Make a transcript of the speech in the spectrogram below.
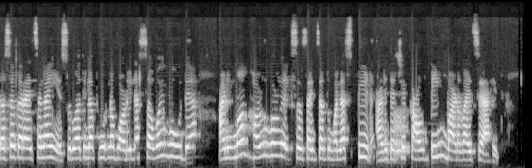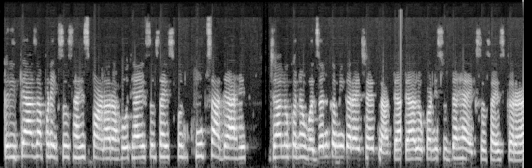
तसं करायचं नाहीये. सुरुवातीला पूर्ण बॉडीला सवय होऊ द्या आणि मग हळूहळू एक्सरसाइजचा तुम्हाला स्पीड आणि त्याचे काउंटिंग वाढवायचे आहेत. तर इथे आज आपण एक्सरसाइज पाहणार आहोत. ह्या एक्सरसाइज पण खूप साध्या आहेत. ज्या लोकांना वजन कमी करायचे आहेत ना त्या त्या लोकांनी सुद्धा ह्या एक्सरसाइज करा.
